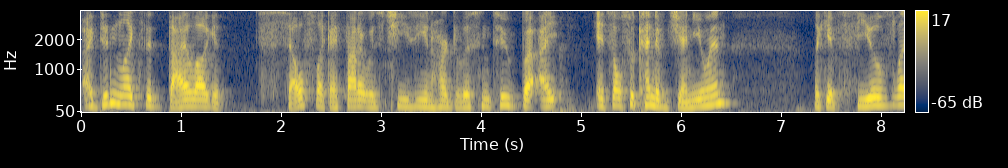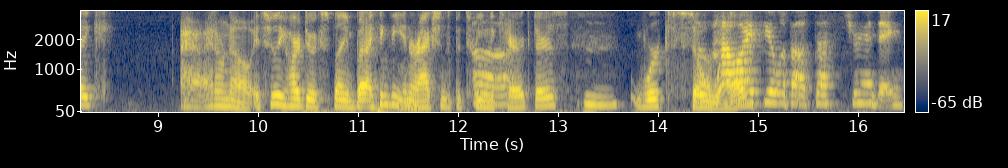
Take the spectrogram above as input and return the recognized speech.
I didn't like the dialogue itself. Like I thought it was cheesy and hard to listen to, but I it's also kind of genuine. Like it feels like I, I don't know. It's really hard to explain, but I think the mm. interactions between the uh, characters mm. worked so, well. how I feel about Death Stranding,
